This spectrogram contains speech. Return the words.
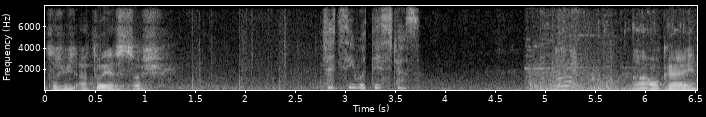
Coś mi... A tu jest coś. Let's see what this does. A, okej.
